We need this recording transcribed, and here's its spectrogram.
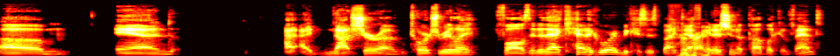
Um, and I, am not sure a torch relay falls into that category because it's by definition right. a public event.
